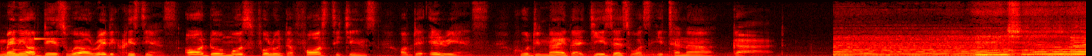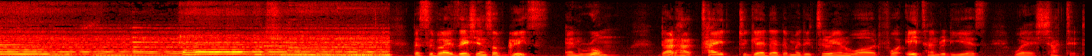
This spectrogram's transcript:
Many of these were already Christians, although most followed the false teachings of the Arians, who denied that Jesus was eternal God. The civilizations of Greece and Rome that had tied together the Mediterranean world for 800 years were shattered.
